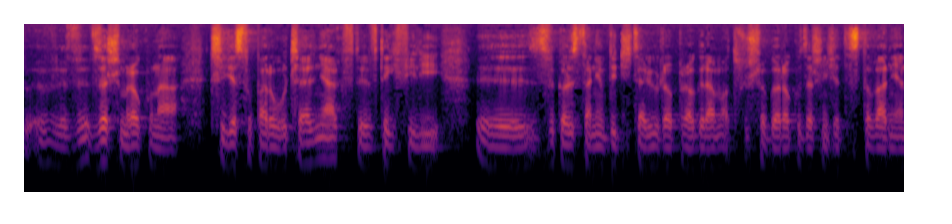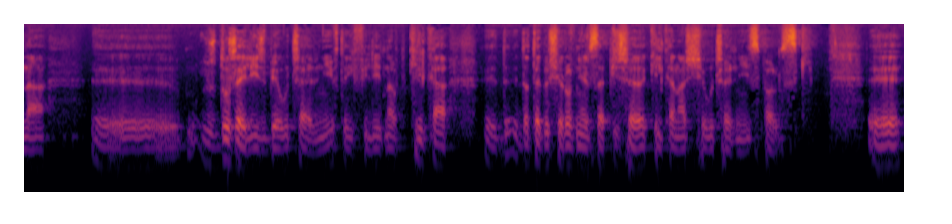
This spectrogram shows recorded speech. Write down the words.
w, w zeszłym roku na 30 paru uczelniach. W, w tej chwili z wykorzystaniem Digital Euro Program od przyszłego roku zacznie się testowanie na już dużej liczbie uczelni. W tej chwili no, kilka, y, do tego się również zapisze kilkanaście uczelni z Polski. Y,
